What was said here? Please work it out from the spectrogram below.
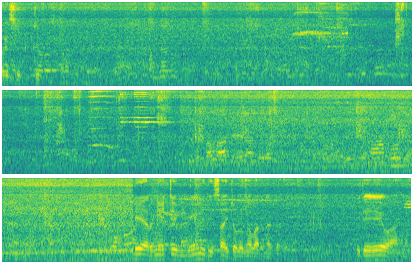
ഒരു സ്വിഫ്റ്റ്. ഇവിടെ ഇറങ്ങിയിട്ട് മൂന്ന് ദിവസമായിട്ടുള്ളൂ എന്ന് പറഞ്ഞിട്ട് പുതിയ വാഹനം.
